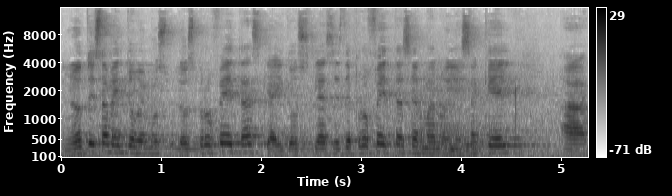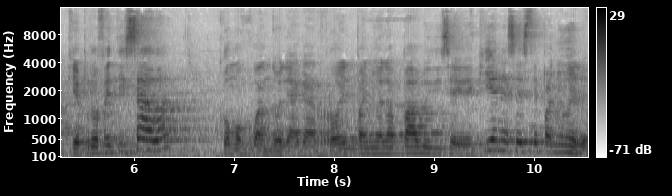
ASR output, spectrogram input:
En el Nuevo Testamento vemos los profetas, que hay dos clases de profetas, hermano, y es aquel ah, que profetizaba como cuando le agarró el pañuelo a Pablo y dice, ¿de quién es este pañuelo?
